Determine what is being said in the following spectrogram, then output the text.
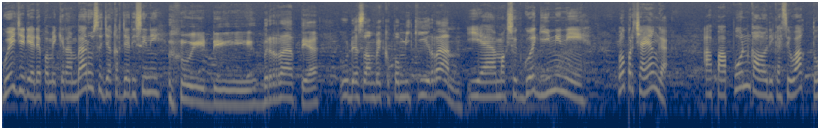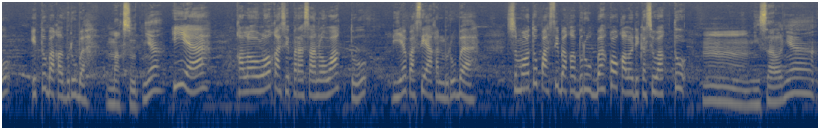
Gue jadi ada pemikiran baru sejak kerja di sini. Widih, berat ya. Udah sampai ke pemikiran. Ya maksud gue gini nih. Lo percaya nggak? Apa pun kalau dikasih waktu, itu bakal berubah. Maksudnya? Iya, kalau lo kasih perasaan lo waktu, dia pasti akan berubah. Semua tuh pasti bakal berubah kok kalau dikasih waktu. Hmm, misalnya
